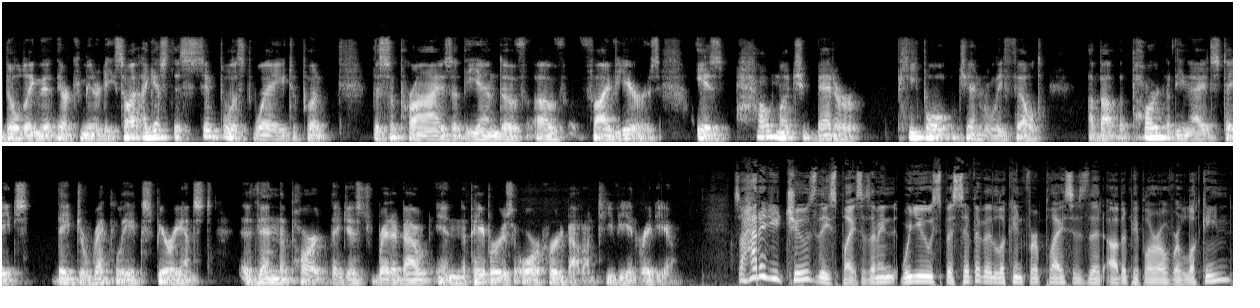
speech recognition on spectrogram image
building the, their community. So I guess the simplest way to put the surprise at the end of, of five years is how much better people generally felt about the part of the United States they directly experienced than the part they just read about in the papers or heard about on TV and radio. So, how did you choose these places? I mean, were you specifically looking for places that other people are overlooking?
